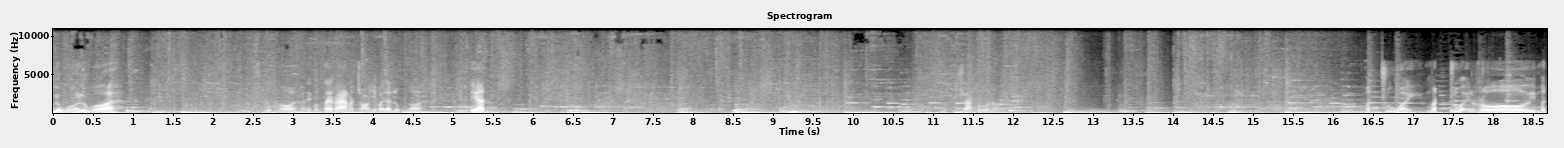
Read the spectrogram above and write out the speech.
lùa lùa rồi ra nó chó như vậy là lủng rồi. Tiền. Ui. luôn rồi mất chuỗi mất chuỗi rồi, mất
